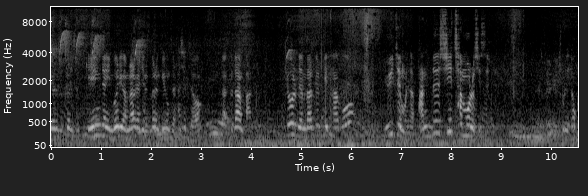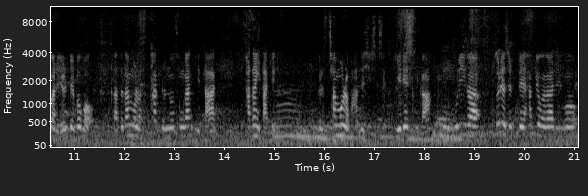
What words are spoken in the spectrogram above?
여러분 그래서 굉장히 머리가 맑아지는 그런 경험들 하셨죠? 자, 그 다음 겨울 맨발 걷기 하고 유의점 뭐냐 반드시 찬물로 씻어요. 우리 효과를 10배 보고 따뜻한 물로 탁 넣는 순간 이게 다 파장이 다 깨져요. 그래서 찬물로 반드시 씻어요. 이해됐습니까? 우리가 어렸을 때 학교 가가지고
